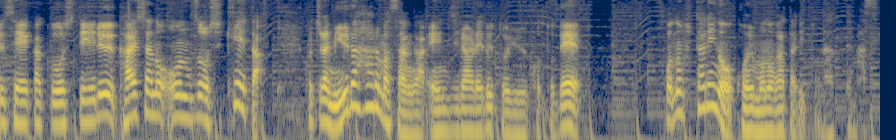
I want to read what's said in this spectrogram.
う性格をしている会社の御曹司、ケータ。こちら、三浦春馬さんが演じられるということで、この二人の恋物語となってます。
